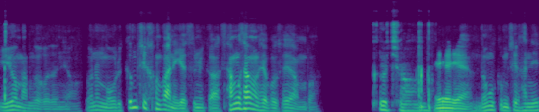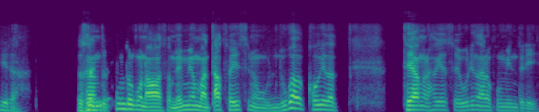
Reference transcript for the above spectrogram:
위험한 거거든요. 그거는 뭐 우리 끔찍한 거 아니겠습니까? 상상을 해 보세요 한번. 그렇죠. 예 예. 너무 끔찍한 일이라. 그 사람들 총 들고 나와서 몇 명만 딱 서 있으면 누가 거기다 대항을 하겠어요 우리나라 국민들이.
